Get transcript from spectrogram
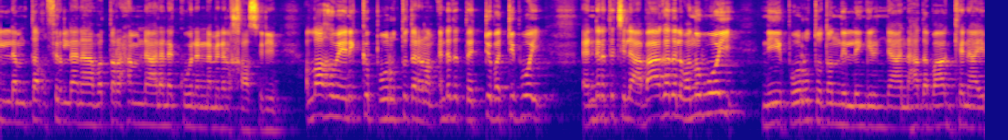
ഇല്ലം تغفر ലനാ وترحمنا لنكونن മിനൽ ഖാസിരീൻ അല്ലാഹുവേ എനിക്ക് പുറത്തു തരണം. എന്റെ അത് തെറ്റുപറ്റിപ്പോയി എന്റെ അടുത്ത് ചില അപാകതകൾ വന്നുപോയി. നീ പുറത്തു തന്നില്ലെങ്കിൽ ഞാൻ ഹതഭാഗ്യനായി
